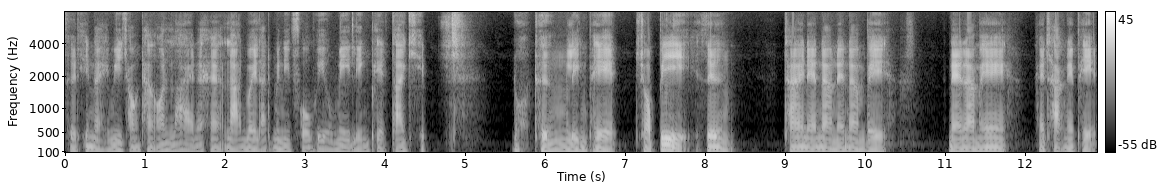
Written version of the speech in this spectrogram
ซื้อที่ไหนมีช่องทางออนไลน์นะฮะ ร้านไวรัสมินิโฟวิลมีลิงก์เพจใต้คลิปรวมถึงลิงก์เพจช้อปปี้ซึ่งถ้าให้แนะนำแนะนำไป แนะนำให้ให้ทักในเพจ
